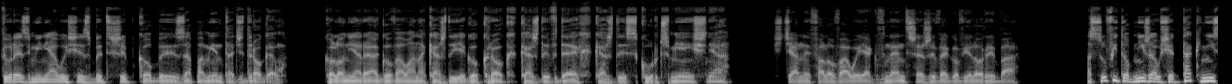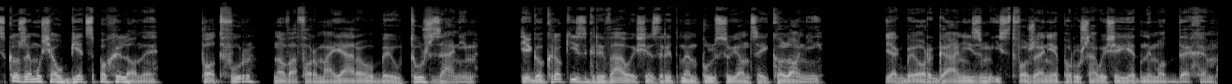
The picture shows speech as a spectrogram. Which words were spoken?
które zmieniały się zbyt szybko, by zapamiętać drogę. Kolonia reagowała na każdy jego krok, każdy wdech, każdy skurcz mięśnia. Ściany falowały jak wnętrze żywego wieloryba, a sufit obniżał się tak nisko, że musiał biec pochylony. Potwór, nowa forma Jaro, był tuż za nim. Jego kroki zgrywały się z rytmem pulsującej kolonii, jakby organizm i stworzenie poruszały się jednym oddechem.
